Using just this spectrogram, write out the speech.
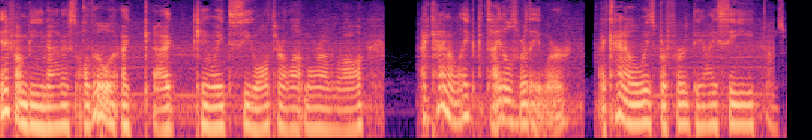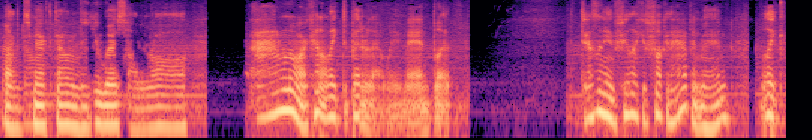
And if I'm being honest, although I, I can't wait to see Walter a lot more on Raw, I kind of like the titles where they were. I kind of always preferred the IC on SmackDown. on SmackDown and the US on Raw. I don't know, I kind of liked it better that way, man, but it doesn't even feel like it fucking happened, man. Like,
